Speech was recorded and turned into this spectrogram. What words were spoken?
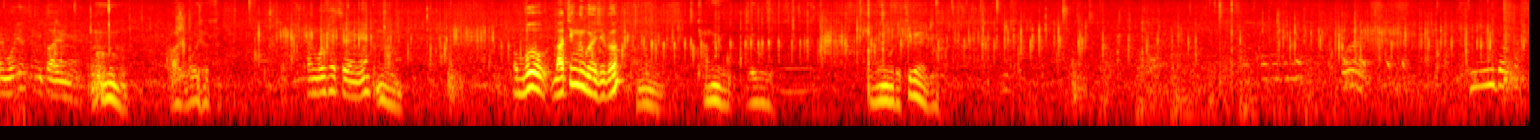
잘 모셨습니까, 형님? 음, 잘 모셨어. 잘 모셨어, 형님? 음. 어, 뭐, 나 찍는 거예요, 지금? 음, 장이 여기 기념으로 찍어야지. 음.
